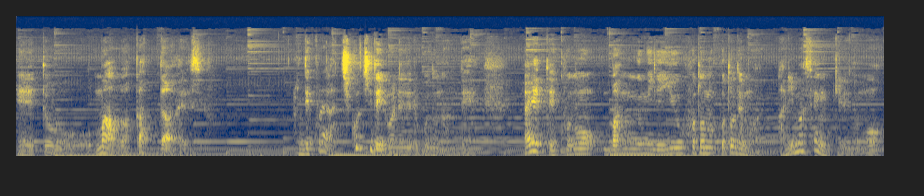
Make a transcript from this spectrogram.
えーと、まあ分かったわけですよ。でこれあちこちで言われてることなんであえてこの番組で言うほどのことでもありませんけれども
